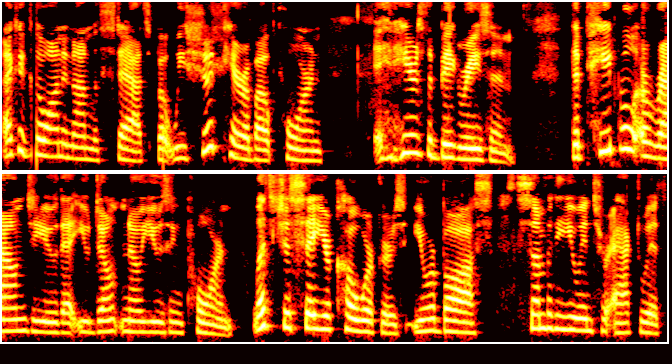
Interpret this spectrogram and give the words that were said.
I could go on and on with stats, but we should care about porn. Here's the big reason the people around you that you don't know using porn, let's just say your coworkers, your boss, somebody you interact with,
